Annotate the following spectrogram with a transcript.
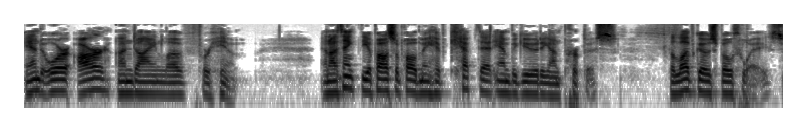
and or our undying love for him? And I think the apostle Paul may have kept that ambiguity on purpose. The love goes both ways.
